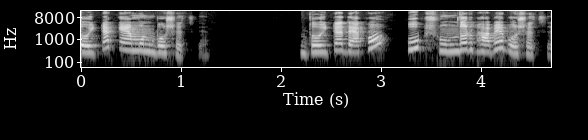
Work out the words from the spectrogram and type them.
দইটা কেমন বসেছে। দইটা দেখো খুব সুন্দরভাবে বসেছে।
